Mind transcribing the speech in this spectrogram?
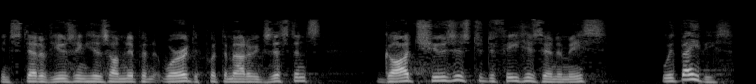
instead of using His omnipotent word to put them out of existence, God chooses to defeat His enemies with babies.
